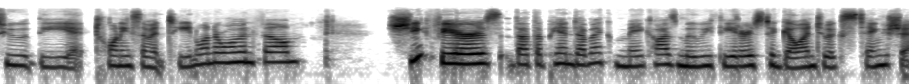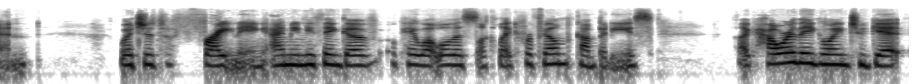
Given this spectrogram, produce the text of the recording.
to the 2017 Wonder Woman film. She fears that the pandemic may cause movie theaters to go into extinction, which is frightening. I mean, you think of, okay, what will this look like for film companies? Like, how are they going to get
